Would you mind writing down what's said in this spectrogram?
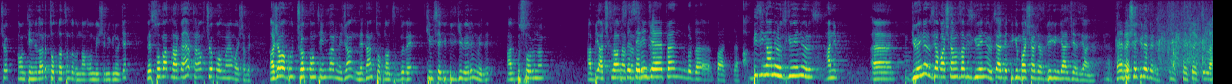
çöp konteynerleri toplatıldı bundan 15-20 gün önce ve sokaklarda her taraf çöp olmaya başladı. Acaba bu çöp konteynerler neden, neden toplatıldı ve kimse bir bilgi verilmedi? Hani bu sorunu Ha bir açıklarlarsa İşte senin. CHP'n burada partide. Biz inanıyoruz, güveniyoruz. Hani e, güveniyoruz ya başkanımıza biz güveniyoruz. Elbet bir gün başaracağız, bir gün geleceğiz yani. Evet. Teşekkür ederim. Teşekkürler.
